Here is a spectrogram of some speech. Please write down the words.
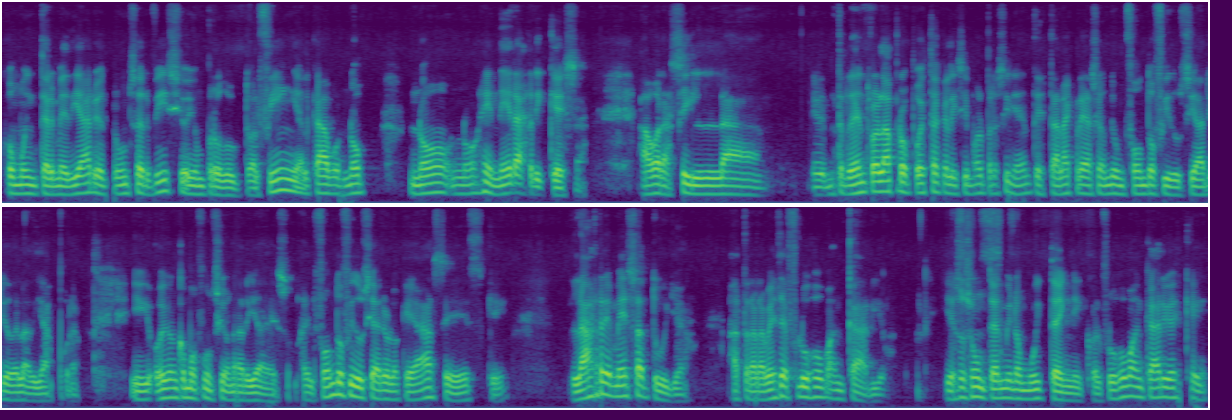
como intermediario entre un servicio y un producto. Al fin y al cabo, no, no, no genera riqueza. Ahora, si la, dentro de la propuesta que le hicimos al presidente está la creación de un fondo fiduciario de la diáspora. Y oigan cómo funcionaría eso. El fondo fiduciario lo que hace es que la remesa tuya a través de flujo bancario, y eso es un término muy técnico, el flujo bancario es que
